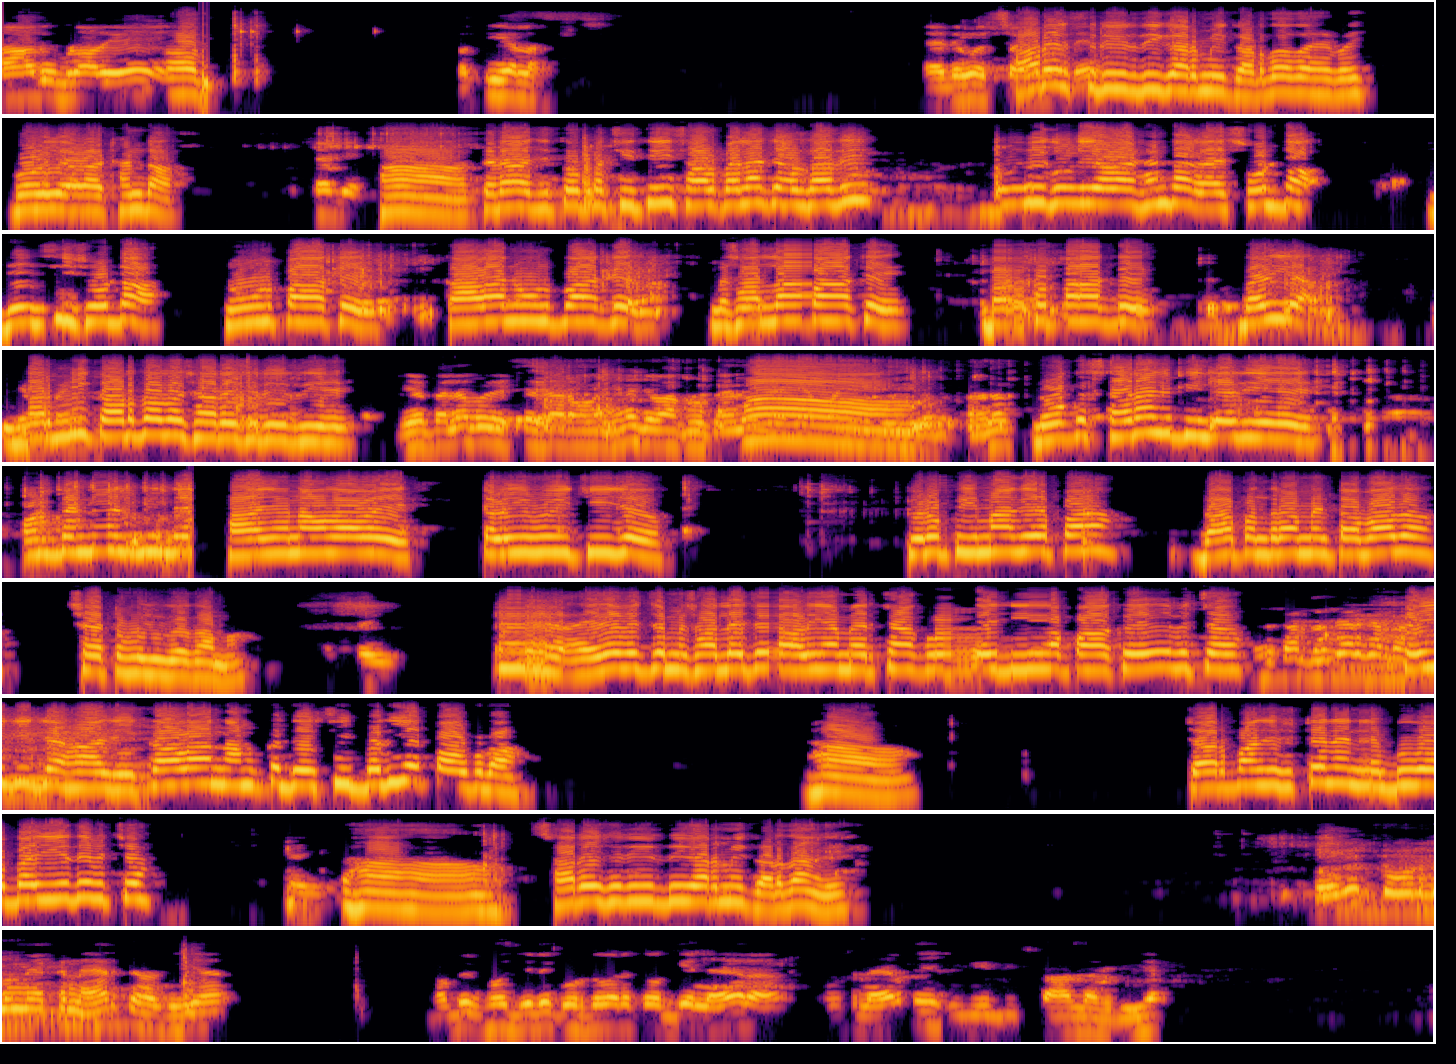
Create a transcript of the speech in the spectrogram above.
ਬਣਾ ਦੂ ਬਣਾ ਦੇ। ਆਹ ਪੱਕੀ ਗੱਲ ਆ। ਇਹ ਦੇਖੋ ਸਾਰੇ ਸਰੀਰ ਦੀ ਗਰਮੀ ਕੱਢਦਾ ਤਾ ਇਹ ਬਾਈ ਗੋਲੀ ਵਾਲਾ ਠੰਡਾ। ਹਾਂ ਕਿਹੜਾ ਅੱਜ ਤੋਂ 25 30 ਸਾਲ ਪਹਿਲਾਂ ਚੱਲਦਾ ਸੀ ਉਹੀ ਗੋਲੀ ਵਾਲਾ ਠੰਡਾ ਗਾ ਸੋਡਾ ਦੇਸੀ ਸੋਡਾ ਨੂਣ ਪਾ ਕੇ ਕਾਲਾ ਨੂਣ ਪਾ ਕੇ ਮਸਾਲਾ ਪਾ ਕੇ ਬਰਫ਼ ਪਾ ਕੇ ਵਧੀਆ। ਗਰਮੀ ਕੱਢਦਾ ਤਾ ਸਾਰੇ ਸਰੀਰ ਦੀ ਇਹ। ਪਹਿਲਾਂ ਕੋਈ ਰਿਸ਼ਤੇਦਾਰ ਸੀ ਨਾ ਜਵਾਕ ਨੂੰ ਕਹਿੰਦੇ ਹਾਂ। ਲੋਕ ਸ਼ਹਿਰਾਂ 'ਚ ਪੀਂਦੇ ਸੀ ਇਹ। ਹੁਣ ਪਿੰਡਾਂ 'ਚ ਪੀਂਦੇ ਹਾਂ ਜੋ ਨਾ ਆਉਂਦਾ ਓਏ ਤਲੀ ਹੋਈ ਚੀਜ਼। ਕਿਉਂ ਪੀਵਾਂਗੇ ਆਪਾਂ 10-15 ਮਿੰਟਾਂ ਬਾਅਦ ਸੈੱਟ ਹੋ ਜਾਊਗਾ ਕੰਮ। ਇਹਦੇ ਵਿੱਚ ਮਸਾਲੇ 'ਚ ਕਾਲੀਆਂ ਮਿਰਚਾਂ ਕੋਲੇ ਜੀਆਂ ਪਾ ਕੇ ਇਹਦੇ ਵਿੱਚ ਕਈ ਚੀਜ਼ਾਂ ਹਾਂ ਜੀ ਕਾਲਾ ਨਮਕ ਦੇਸੀ ਵਧੀਆ ਟੌਪ ਦਾ। ਹਾਂ। ਚਾਰ ਪੰਜ ਸਿੱਟੇ ਨੇ ਨਿੰਬੂ ਬਾਬਾ ਜੀ ਇਹਦੇ ਵਿੱਚ। ਹਾਂ ਹਾਂ। ਸਾਰੇ ਸਰੀਰ ਦੀ ਗਰਮੀ ਕੱਢ ਦਾਂਗੇ। ਇਹ ਵੀ ਕੋਟ ਤੋਂ ਇੱਕ ਨਹਿਰ ਚੱਲਦੀ ਆ। ਬਾਬੇ ਫੌਜੀ ਦੇ ਗੁਰਦੁਆਰੇ ਤੋਂ ਅੱਗੇ ਨਹਿਰ ਆ, ਉਸ ਨਹਿਰ ਤੇ ਇਸ ਦੀ ਸਟਾਲ ਲੱਗਦੀ ਆ।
